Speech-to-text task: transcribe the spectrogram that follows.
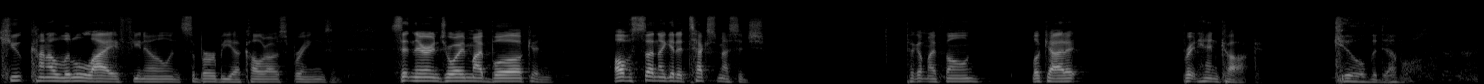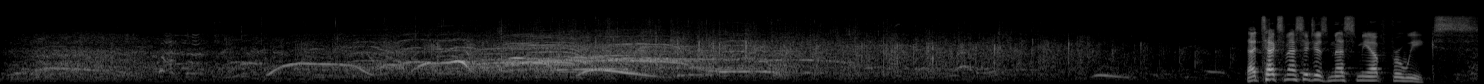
cute kind of little life, you know, in suburbia, Colorado Springs, and sitting there enjoying my book. And all of a sudden, I get a text message. Pick up my phone, look at it. Britt Hancock, kill the devil. That text message has messed me up for weeks.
